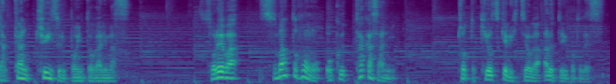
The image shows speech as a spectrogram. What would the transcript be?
若干注意するポイントがあります。それはスマートフォンを置く高さにちょっと気をつける必要があるということです。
